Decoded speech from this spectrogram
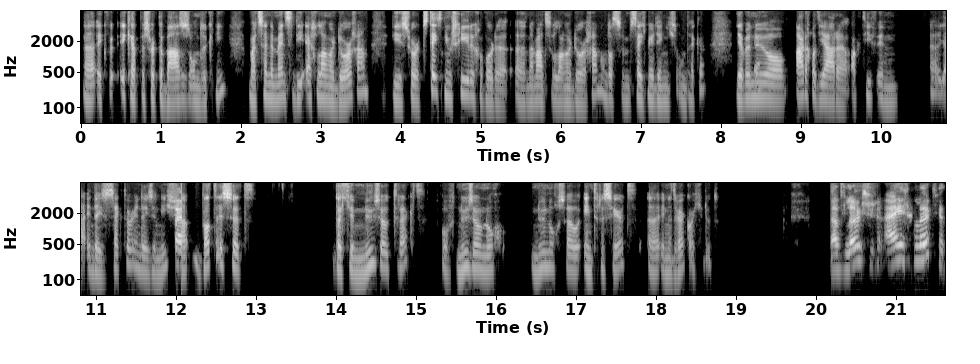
Ik, ik heb een soort de basis onder de knie. Maar het zijn de mensen die echt langer doorgaan, die een soort steeds nieuwsgieriger worden naarmate ze langer doorgaan, omdat ze steeds meer dingetjes ontdekken. Je bent nu al aardig wat jaren actief in, ja, in deze sector, in deze niche. wat is het dat je nu zo trekt, of nu zo nog nu nog zo interesseert uh, in het werk wat je doet? Nou, het leukste is eigenlijk,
